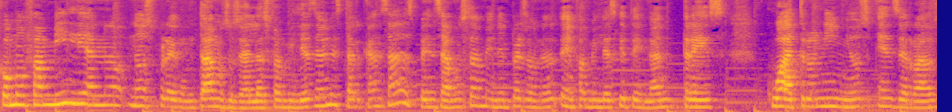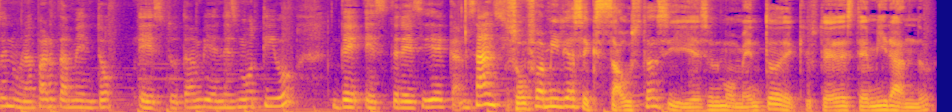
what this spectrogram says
como familia nos preguntamos, o sea, las familias deben estar cansadas. Pensamos también en personas, en familias que tengan tres, cuatro niños encerrados en un apartamento. Esto también es motivo de estrés y de cansancio. Son familias exhaustas y es el momento de que usted esté mirando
